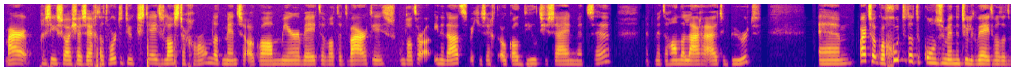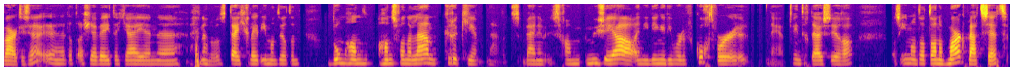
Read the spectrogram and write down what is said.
Maar precies zoals jij zegt, dat wordt natuurlijk steeds lastiger, omdat mensen ook wel meer weten wat het waard is. Omdat er inderdaad, wat je zegt, ook al deeltjes zijn met, hè, met, met de handelaren uit de buurt. Um, maar het is ook wel goed dat de consument natuurlijk weet wat het waard is. Hè? Uh, dat als jij weet dat jij een, uh, nou dat was een tijdje geleden, iemand wilt een dom Han, Hans van der Laan krukje. Nou, dat is bijna is gewoon museaal en die dingen die worden verkocht voor uh, nou ja, 20.000 euro. Als iemand dat dan op marktplaats zet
